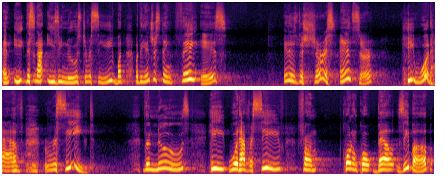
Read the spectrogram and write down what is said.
and e- this is not easy news to receive, but, but the interesting thing is, it is the surest answer he would have received. The news he would have received from quote unquote Beelzebub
